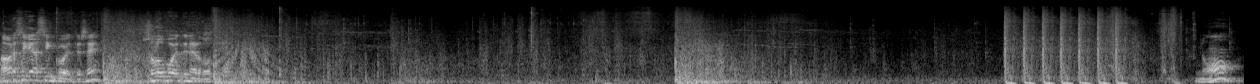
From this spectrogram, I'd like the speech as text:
Ahora se queda sin cohetes, ¿eh? Solo puede tener 12 No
